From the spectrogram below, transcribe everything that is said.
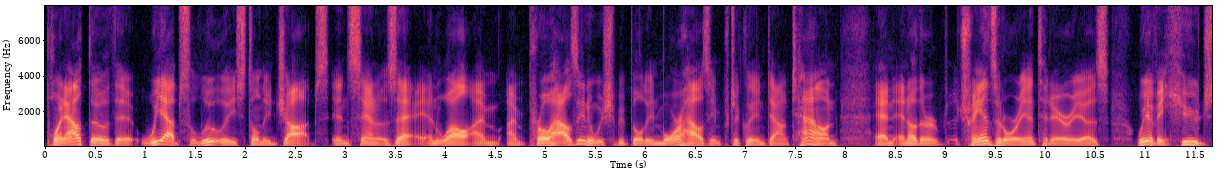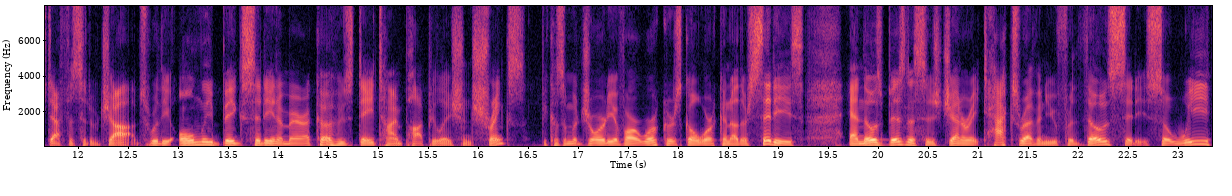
point out though that we absolutely still need jobs in San Jose. And while I'm I'm pro housing and we should be building more housing, particularly in downtown and, and other transit oriented areas, we have a huge deficit of jobs. We're the only big city in America whose daytime population shrinks because a majority of our workers go work in other cities, and those businesses generate tax revenue for those cities. So we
